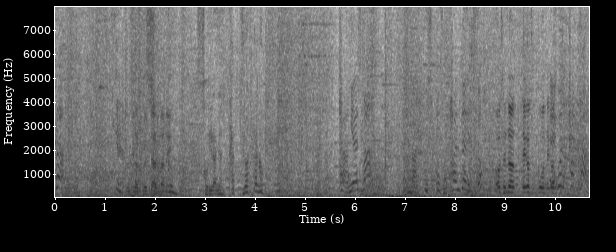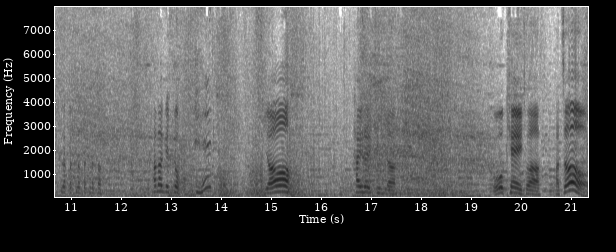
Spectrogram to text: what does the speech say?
차 에너지가 절대 안 나네. 소리라면 다 들었다고 방해하지 마. 맞고 싶어서 환장했어? 어, 제자, 내가 죽고, 내가 애군 타파. 큰일 났다, 큰일 났다, 큰일 났다. 화나게 했어. 헥. 야! 타이라를 키웁니다. 오케이, 좋아. 봤죠?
